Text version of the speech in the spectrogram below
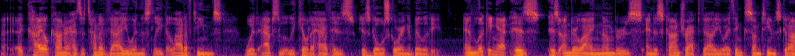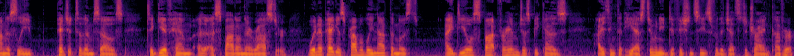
uh, Kyle Connor has a ton of value in this league. A lot of teams would absolutely kill to have his, his goal scoring ability. And looking at his his underlying numbers and his contract value, I think some teams could honestly pitch it to themselves to give him a, a spot on their roster. Winnipeg is probably not the most ideal spot for him just because I think that he has too many deficiencies for the Jets to try and cover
